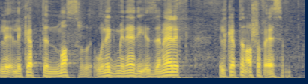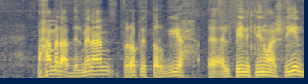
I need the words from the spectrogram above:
لكابتن مصر ونجم نادي الزمالك الكابتن أشرف قاسم. محمد عبد المنعم في ركلة ترجيح آه، 2022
